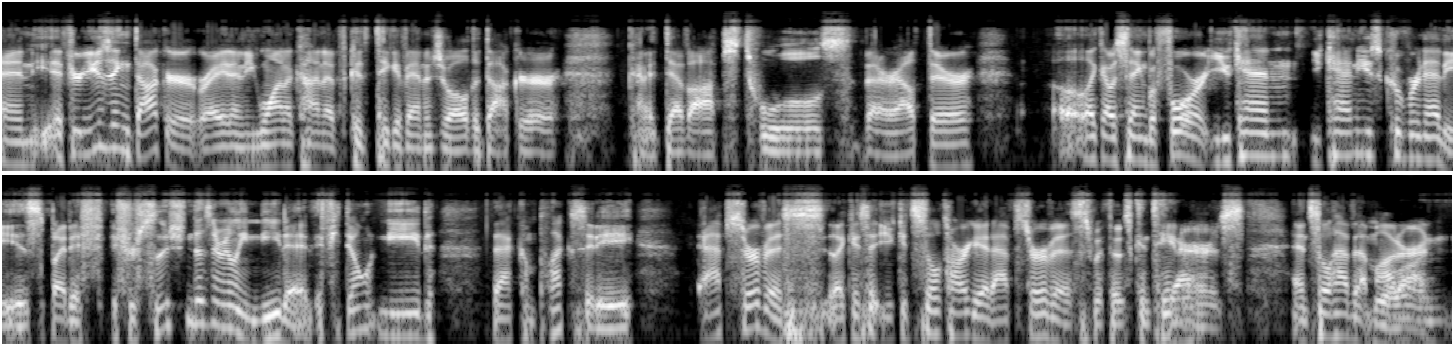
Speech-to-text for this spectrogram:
and if you're using Docker, right, and you want to kind of take advantage of all the Docker kind of DevOps tools that are out there, like I was saying before, you can you can use Kubernetes, but if if your solution doesn't really need it, if you don't need that complexity, app service, like I said, you could still target app service with those containers yeah. and still have that modern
